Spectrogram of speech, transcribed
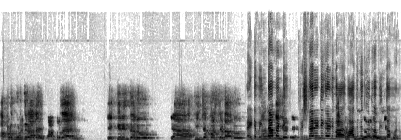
అప్పుడు గుర్తు రాలేదు సాంప్రదాయాలు. ఎక్కిరితలు కించపరచడాలు. రైట్ విందామండి. కృష్ణారెడ్డి గారి వాదన కూడా విందాం మనం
